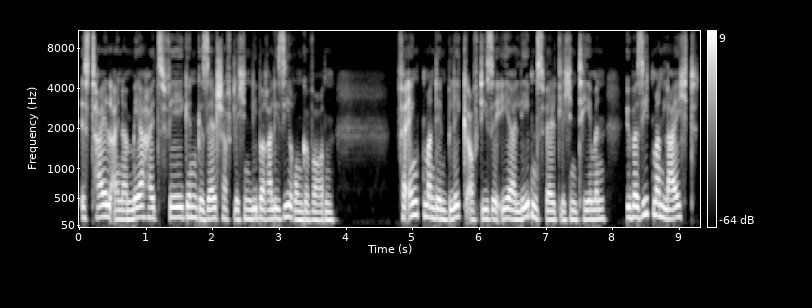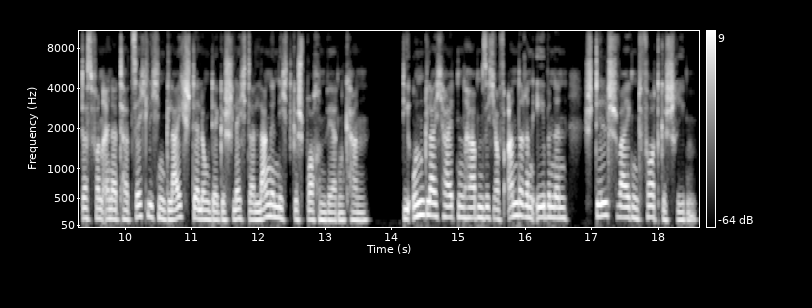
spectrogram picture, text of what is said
ist Teil einer mehrheitsfähigen gesellschaftlichen Liberalisierung geworden. Verengt man den Blick auf diese eher lebensweltlichen Themen, übersieht man leicht, dass von einer tatsächlichen Gleichstellung der Geschlechter lange nicht gesprochen werden kann. Die Ungleichheiten haben sich auf anderen Ebenen stillschweigend fortgeschrieben.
